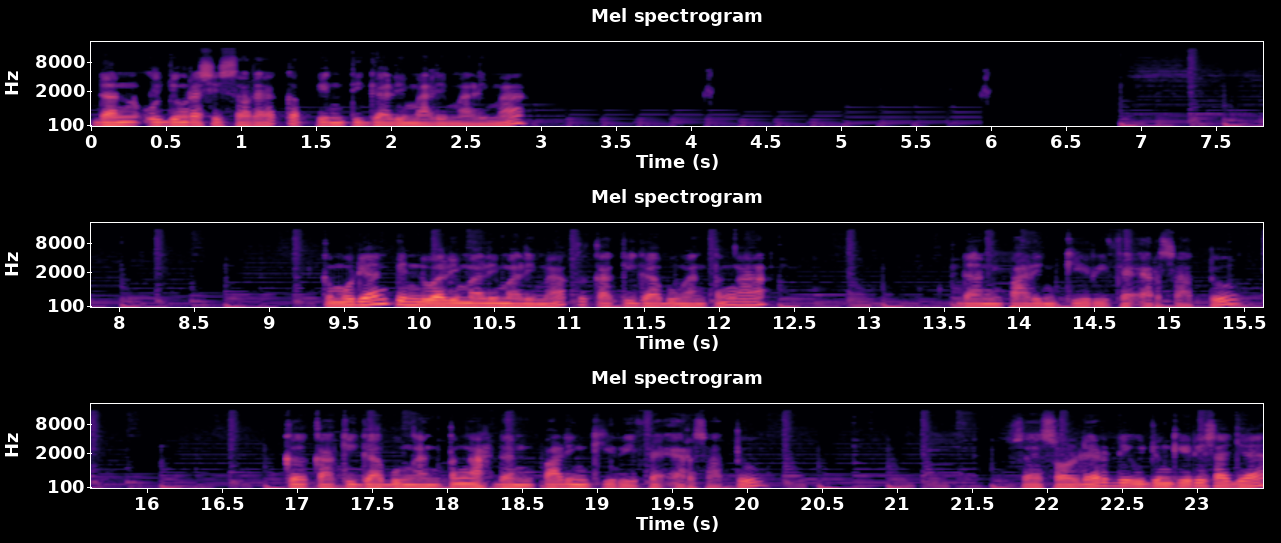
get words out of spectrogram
Dan ujung resistornya ke pin 3555. Kemudian pin 2555 ke kaki gabungan tengah dan paling kiri VR1 ke kaki gabungan tengah dan paling kiri VR1 saya solder di ujung kiri saja.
